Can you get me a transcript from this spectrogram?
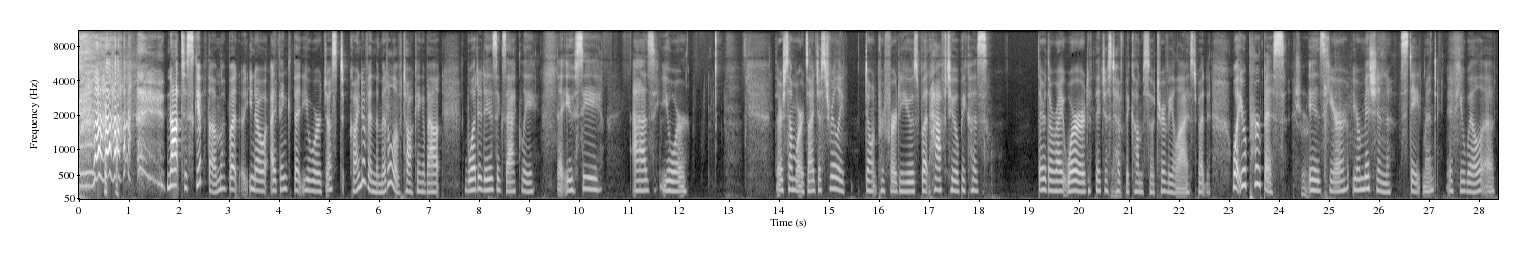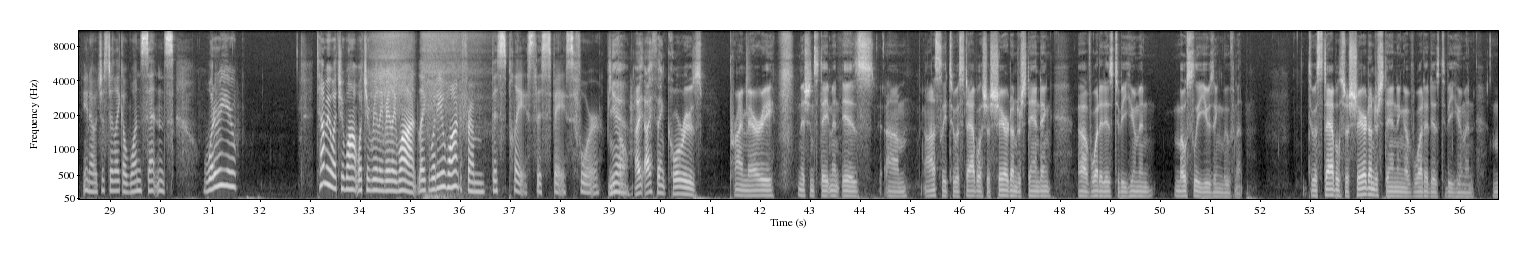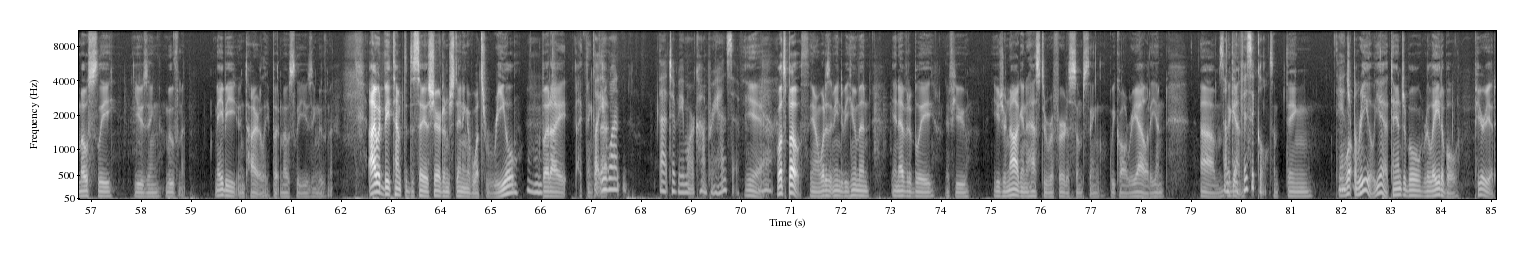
not to skip them, but uh, you know, I think that you were just kind of in the middle of talking about what it is exactly that you see as your. There are some words I just really don't prefer to use, but have to because they're the right word. They just have become so trivialized. But what your purpose Sure. is here, your mission statement, if you will, uh, you know, just a, like a one sentence. What are you? Tell me what you want, what you really, really want. Like, what do you want from this place, this space for people? Yeah, I, I think Koru's primary mission statement is um, honestly to establish a shared understanding of what it is to be human, mostly using movement. To establish a shared understanding of what it is to be human, mostly using movement. Maybe entirely, but mostly using movement. I would be tempted to say a shared understanding of what's real, but I, I think Mm-hmm. But that you want that to be more comprehensive. yeah. Yeah. Well, it's both. You know, what does it mean to be human? Inevitably, if you use your noggin, it has to refer to something we call reality, and um, Something again, physical, something tangible. what, real, yeah, tangible, relatable. Period.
